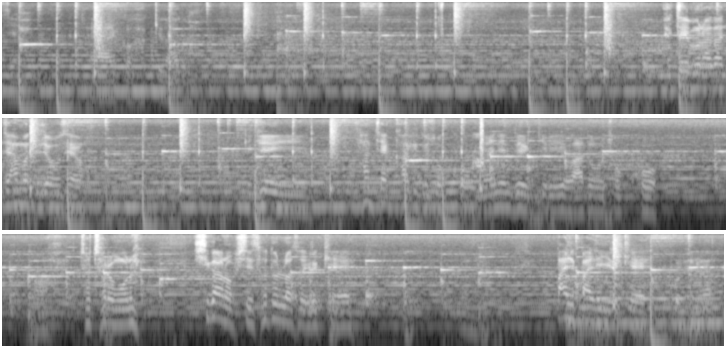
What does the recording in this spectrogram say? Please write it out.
이제 가야 할 것 같기도 하고 백제 문화단지 한번 들려보세요. 굉장히 산책하기도 좋고 연인들끼리 와도 좋고 어, 저처럼 오늘 시간 없이 서둘러서 이렇게 음, 빨리빨리 이렇게 보면은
